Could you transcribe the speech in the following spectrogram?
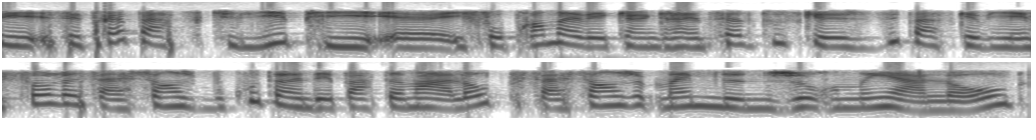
c'est très particulier, puis euh, il faut prendre avec un grain de sel tout ce que je dis parce que bien sûr, là, ça change beaucoup d'un département à l'autre, puis ça change même d'une journée à l'autre.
